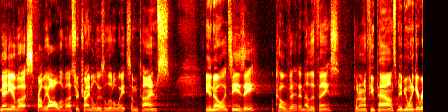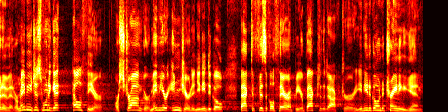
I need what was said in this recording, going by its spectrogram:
Many of us, probably all of us, are trying to lose a little weight sometimes. You know, it's easy with COVID and other things. Put on a few pounds, maybe you want to get rid of it. Or maybe you just want to get healthier or stronger. Maybe you're injured and you need to go back to physical therapy or back to the doctor. Or you need to go into training again.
